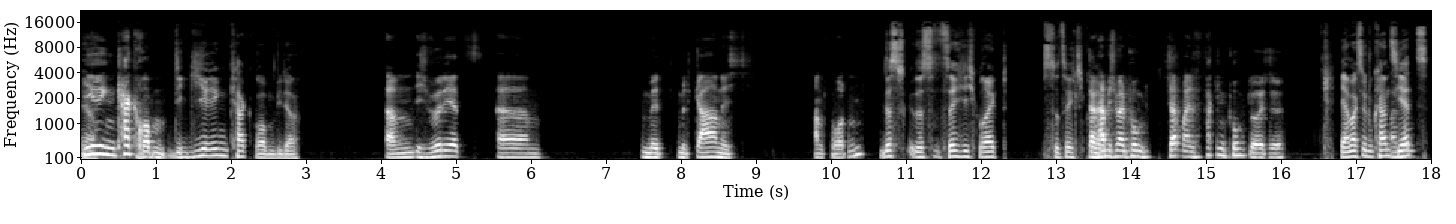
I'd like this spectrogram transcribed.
Ja. Gierigen Kackrobben. Die gierigen Kackrobben wieder. Ähm, ich würde jetzt ähm, mit, mit gar nicht antworten. Das, das ist tatsächlich korrekt. Das ist tatsächlich korrekt. Dann habe ich meinen Punkt. Ich habe meinen fucking Punkt, Leute. ja, Max, du kannst Mein jetzt,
